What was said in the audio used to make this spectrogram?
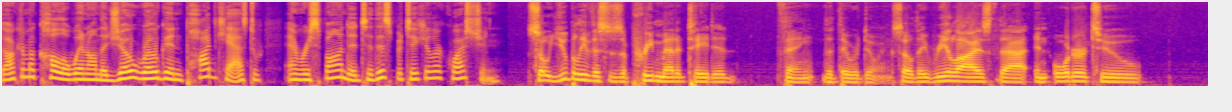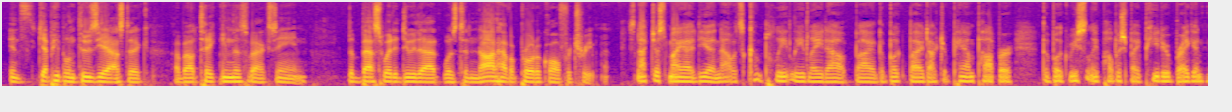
Dr. McCullough went on the Joe Rogan podcast and responded to this particular question. So you believe this is a premeditated thing that they were doing. So they realized that in order to get people enthusiastic about taking this vaccine, the best way to do that was to not have a protocol for treatment. It's not just my idea. Now it's completely laid out by the book by Dr. Pam Popper, the book recently published by Peter Breggin,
